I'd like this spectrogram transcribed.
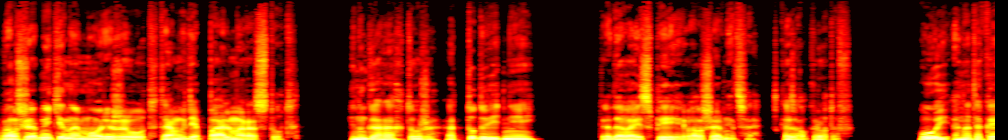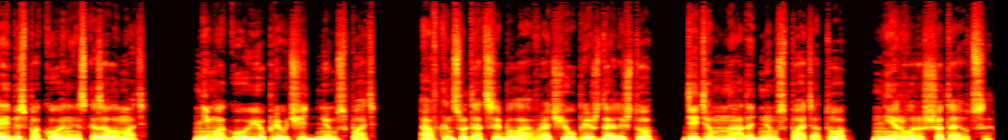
«Волшебники на море живут, там, где пальмы растут». «И на горах тоже, оттуда видней». «Ты давай спи, волшебница», — сказал Кротов. «Ой, она такая беспокойная», — сказала мать. «Не могу ее приучить днем спать. А в консультации была, врачи упреждали, что детям надо днем спать, а то нервы расшатаются».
